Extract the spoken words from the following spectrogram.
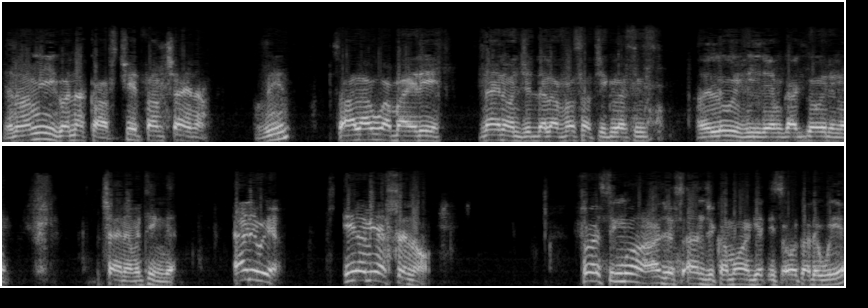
You know what I mean? You go knock off straight from China. See? So all I want buy the $900 Versace glasses and the Louis V them got going, you know. China, I think that. Anyway, hear me say now. First thing more, I just Andrew, come on and get this out of the way.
